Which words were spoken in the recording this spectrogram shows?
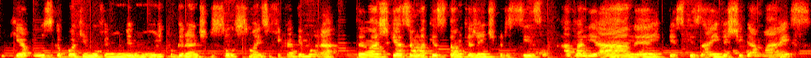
porque a busca pode envolver um número muito grande de soluções e ficar demorado. Então, acho que essa é uma questão que a gente precisa avaliar, né, e pesquisar, investigar mais.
